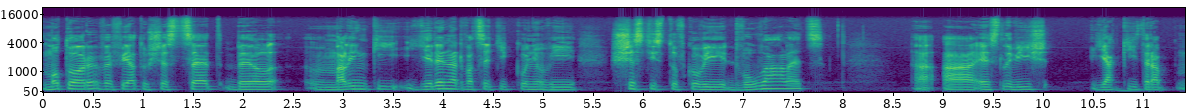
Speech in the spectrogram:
motor ve Fiatu 600 byl malinký 21-koňový šestistovkový dvouválec a, a jestli víš, jaký teda, eh,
